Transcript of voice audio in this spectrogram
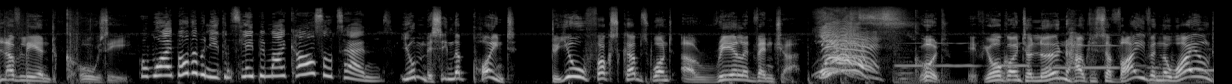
Lovely and cosy. But why bother when you can sleep in my castle tent? You're missing the point. Do you Fox Cubs want a real adventure? Yes! Good. If you're going to learn how to survive in the wild,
